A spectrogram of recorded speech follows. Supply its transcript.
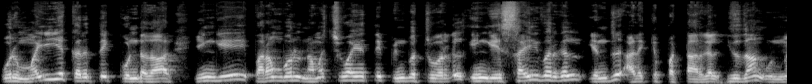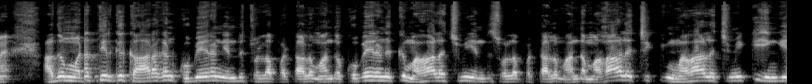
ஒரு மைய கருத்தை கொண்டதால் இங்கே பரம்பொருள் நமச்சிவாயத்தை பின்பற்றுவர்கள் இங்கே சைவர்கள் என்று அழைக்கப்பட்டார்கள். இதுதான் உண்மை. அது மதத்திற்கு காரகன் குபேரன் என்று சொல்லப்பட்டாலும் அந்த குபேரனுக்கு மகாலட்சுமி என்று சொல்லப்பட்டாலும் அந்த மகா மகாலட்சுமி மகாலட்சுமிக்கு இங்கே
